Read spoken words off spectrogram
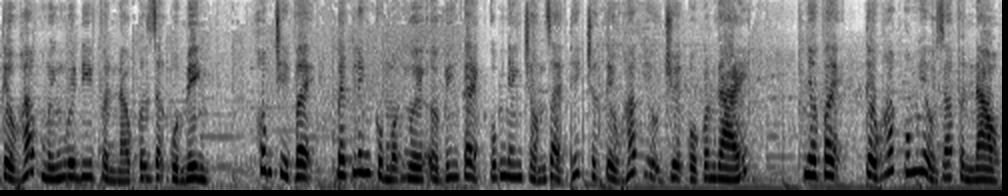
Tiểu Hắc mới nguôi đi phần nào cơn giận của mình. Không chỉ vậy, Bạch Linh cùng mọi người ở bên cạnh cũng nhanh chóng giải thích cho Tiểu Hắc hiểu chuyện của con gái. Nhờ vậy, Tiểu Hắc cũng hiểu ra phần nào,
